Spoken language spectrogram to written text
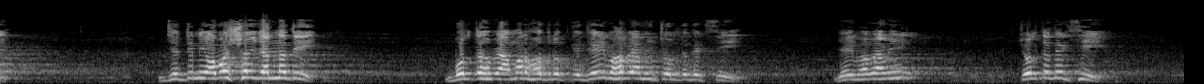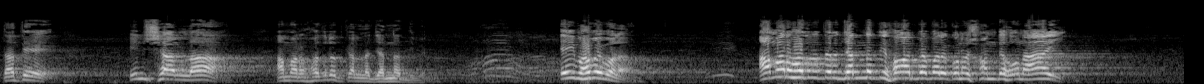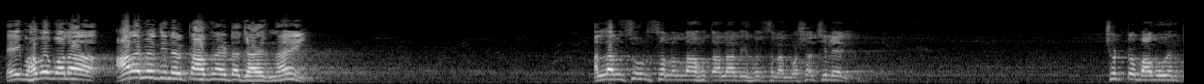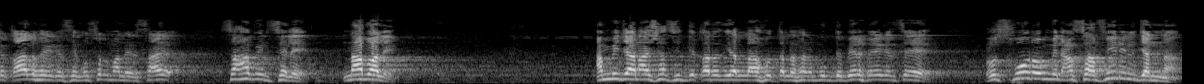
যে তিনি অবশ্যই জান্নাতি। বলতে হবে আমার হজরতকে যেইভাবে আমি চলতে দেখছি, যেইভাবে আমি চলতে দেখছি, তাতে ইনশাল্লাহ আমার হজরত কাল্লা জান্নাত দিবেন। এইভাবে বলা। আমার হজরতের জান্নাতি হওয়ার ব্যাপারে কোনো সন্দেহ নাই। এইভাবে বলা আরামে দিনের কাজ না, এটা জায়েজ নাই। আল্লাহ রসুল সাল্লাহ বসা ছিলেন ছোট্ট বাবু এতেকাল হয়ে গেছে মুসলমানের সাহাবির ছেলে না বলে আম্মি জান আশা সিদ্দিক আল্লাহ মুখ দিয়ে বের হয়ে গেছে উসফুর মিন আসাফির জান্না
